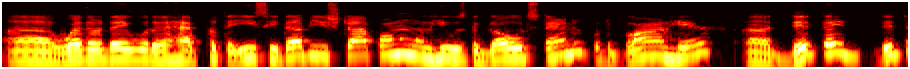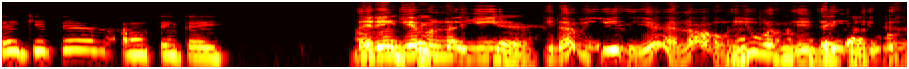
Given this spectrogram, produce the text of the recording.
Uh, whether they would have had put the ECW strap on him when he was the gold standard with the blonde hair, uh, did they did they get there? I don't think they. They didn't give think him the yeah. EW either. Yeah, no, he was. It, they they- it was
